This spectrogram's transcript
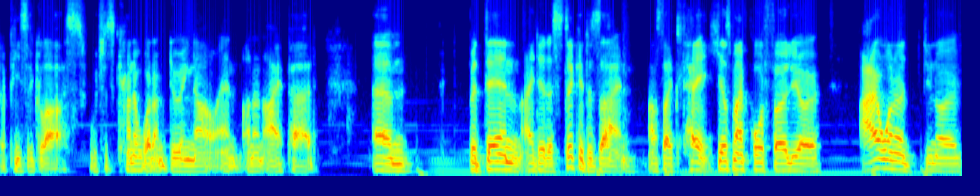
a piece of glass, which is kind of what I'm doing now and on an iPad. Um, but then I did a sticker design. I was like, hey, here's my portfolio. I want to, you know,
